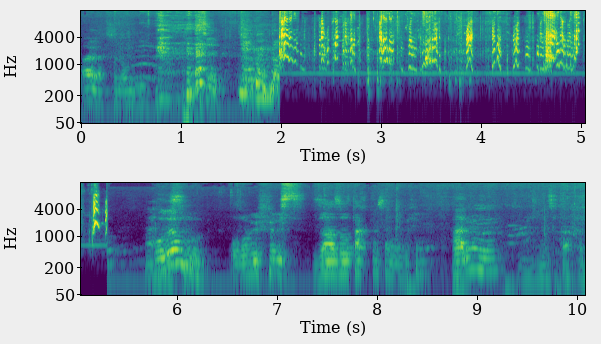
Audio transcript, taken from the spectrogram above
Aynen sen onu değil. Oluyor Olabilir. Zaza taktın sen onu. Harbi mi? Nasıl taktın?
